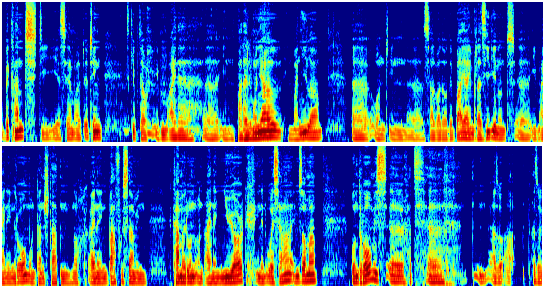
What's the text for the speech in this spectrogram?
bekannt, die ESM Altötting es gibt auch eben eine äh, in Paralimonial, in Manila äh, und in äh, Salvador de Bahia in Brasilien und äh, eben eine in Rom und dann starten noch eine in Bafusam in Kamerun und eine in New York in den USA im Sommer. Und Rom ist, äh, hat, äh, also, also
